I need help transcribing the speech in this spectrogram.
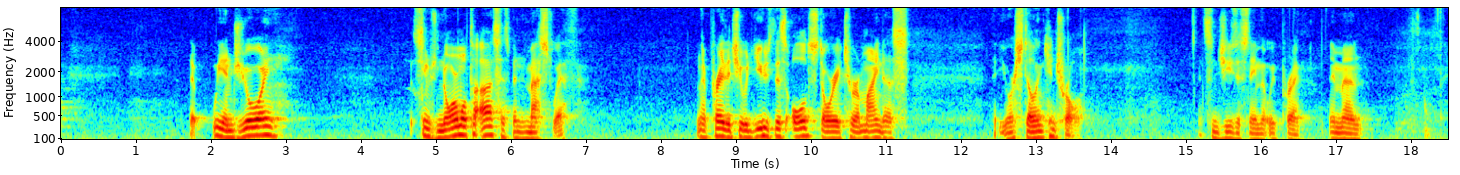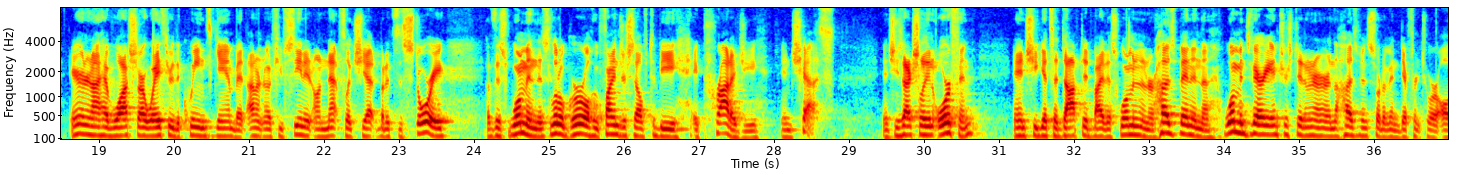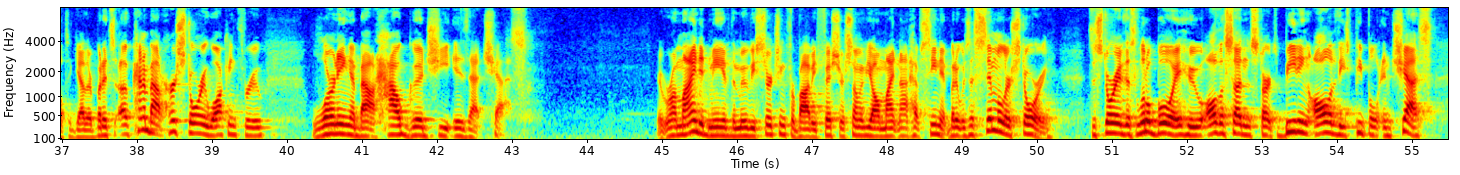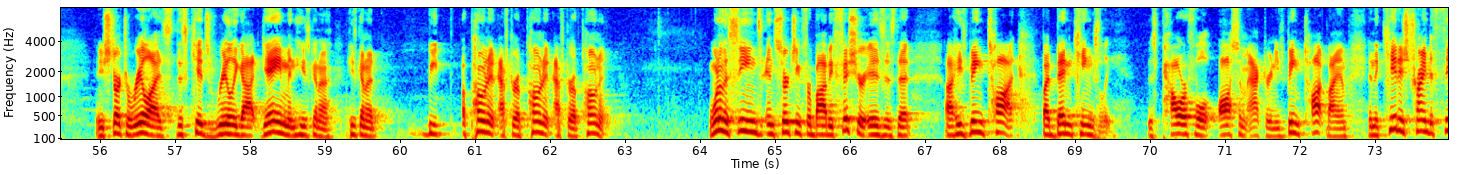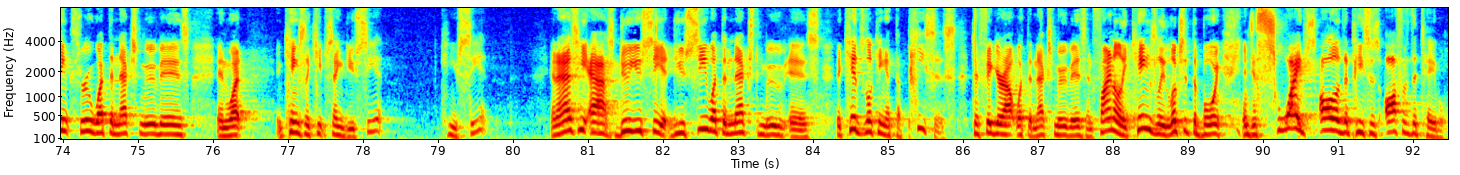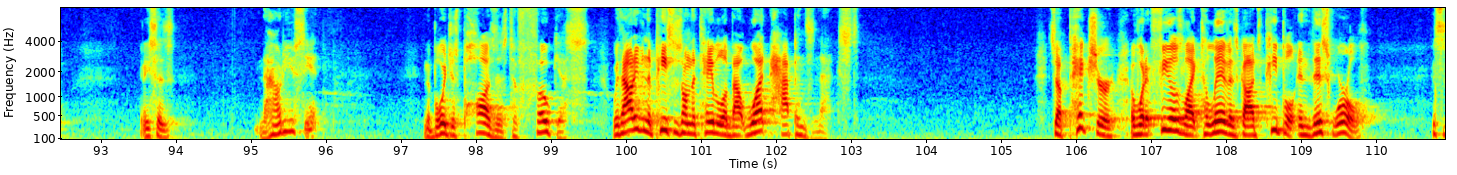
that we enjoy, that seems normal to us, has been messed with. And I pray that you would use this old story to remind us that you're still in control. It's in Jesus' name that we pray. Amen. Aaron and I have watched our way through the Queen's Gambit. I don't know if you've seen it on Netflix yet, but it's the story of this woman, this little girl who finds herself to be a prodigy in chess. And she's actually an orphan, and she gets adopted by this woman and her husband, and the woman's very interested in her, and the husband's sort of indifferent to her altogether. But it's uh, kind of about her story walking through, learning about how good she is at chess. It reminded me of the movie Searching for Bobby Fischer. Some of y'all might not have seen it, but it was a similar story. It's a story of this little boy who all of a sudden starts beating all of these people in chess. And you start to realize this kid's really got game and he's to he's to beat opponent after opponent after opponent. One of the scenes in Searching for Bobby Fischer is, is that uh, he's being taught by Ben Kingsley, this powerful, awesome actor, and he's being taught by him. And the kid is trying to think through what the next move is and what. And Kingsley keeps saying, Do you see it? Can you see it? And as he asks, Do you see it? Do you see what the next move is? The kid's looking at the pieces to figure out what the next move is. And finally, Kingsley looks at the boy and just swipes all of the pieces off of the table. And he says, Now do you see it? And the boy just pauses to focus without even the pieces on the table about what happens next. It's a picture of what it feels like to live as God's people in this world.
